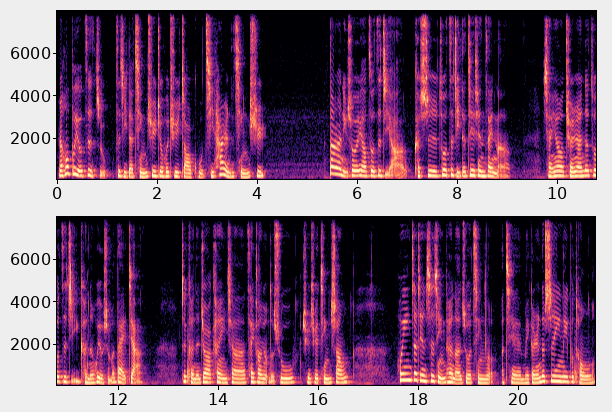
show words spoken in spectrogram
然后不由自主，自己的情绪就会去照顾其他人的情绪。当然，你说要做自己啊，可是做自己的界限在哪？想要全然的做自己，可能会有什么代价？这可能就要看一下蔡康永的书，学学情商。婚姻这件事情太难说清了，而且每个人的适应力不同。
